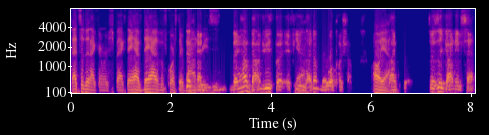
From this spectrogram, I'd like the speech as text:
that's something I can respect. They have they have of course their boundaries. They have boundaries, but if you Yeah. let them, they will push them. Oh yeah. Like, there's a guy named Seth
